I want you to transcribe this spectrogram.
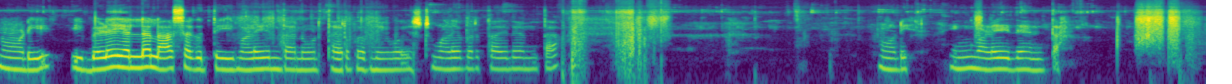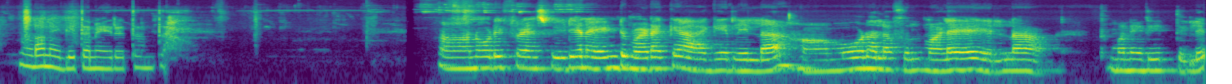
ನೋಡಿ, ಈ ಬೆಳೆ ಎಲ್ಲ ಲಾಸ್ ಆಗುತ್ತೆ ಈ ಮಳೆಯಿಂದ ನೋಡ್ತಾ ಇರ್ಬೋದು ನೀವು, ಎಷ್ಟು ಮಳೆ ಬರ್ತಾ ಇದೆ ಅಂತ. ನೋಡಿ, ಹಿಂಗೆ ಮಳೆ ಇದೆ ಅಂತ. ನೋಡೋಣ, ಇಲ್ಲಿ ತಾನೇ ಇರುತ್ತೆ ಅಂತ. ನೋಡಿ ಫ್ರೆಂಡ್ಸ್ ವಿಡಿಯೋನ ಎಂಡ್ ಮಾಡೋಕ್ಕೆ ಆಗಿರಲಿಲ್ಲ. ಮೋಡಲ್ಲ ಫುಲ್ ಮಳೆ, ಎಲ್ಲ ತುಂಬಾ ರೀತಿಲಿ ಇಲ್ಲಿ.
